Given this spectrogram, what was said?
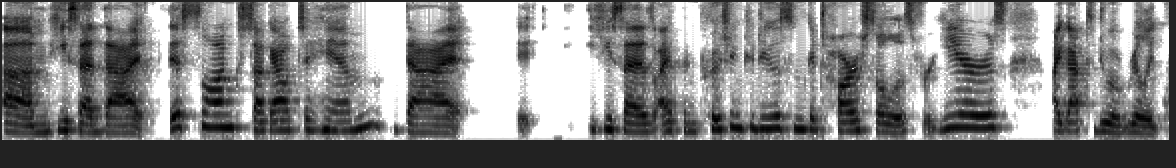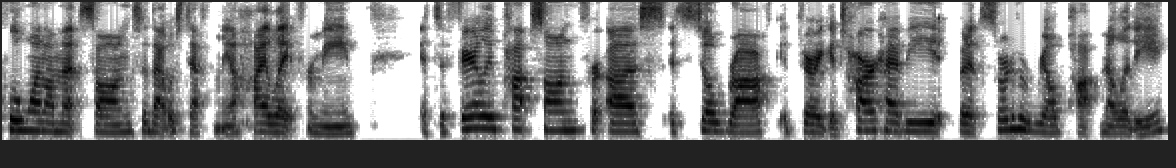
Um, he said that this song stuck out to him. That he says, "I've been pushing to do some guitar solos for years. I got to do a really cool one on that song, so that was definitely a highlight for me." It's a fairly pop song for us. It's still rock. It's very guitar heavy, but it's sort of a real pop melody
